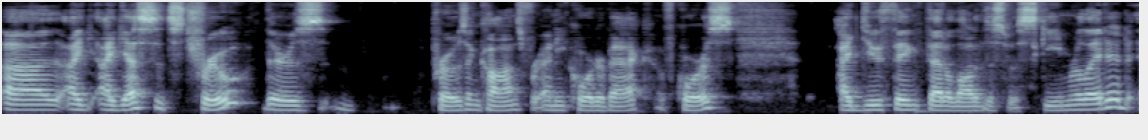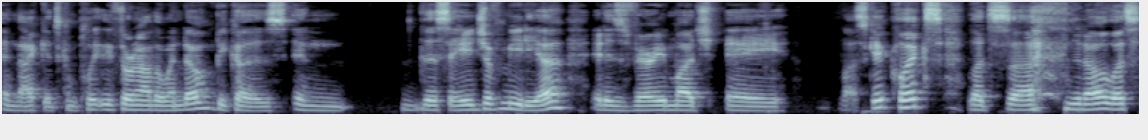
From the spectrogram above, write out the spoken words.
uh, I, I guess it's true. There's pros and cons for any quarterback, of course. I do think that a lot of this was scheme related, and that gets completely thrown out the window because in this age of media, it is very much a let's get clicks. Let's uh, you know let's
